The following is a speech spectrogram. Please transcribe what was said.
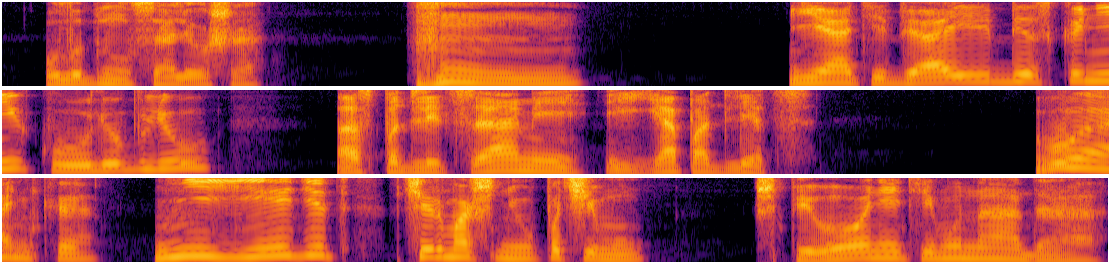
— улыбнулся Алеша. «Хм, я тебя и без коньяку люблю, а с подлецами и я подлец». «Ванька не едет в Чермашню. Почему?» «Шпионить ему надо.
